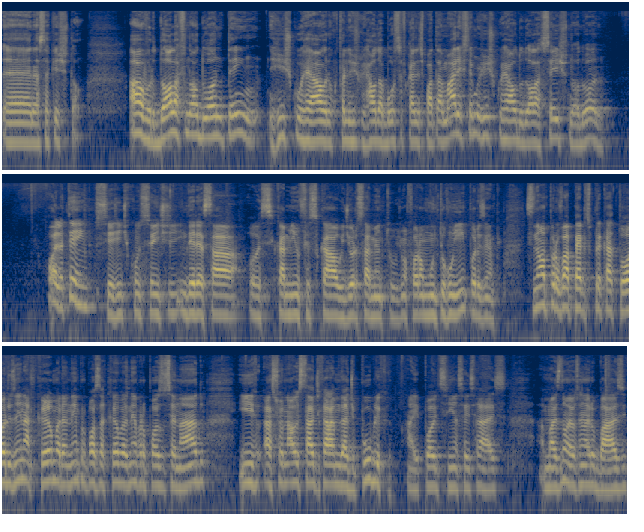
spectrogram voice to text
é, nessa questão. Álvaro, dólar final do ano tem risco real, eu falei risco real da bolsa ficar nesse patamar, temos risco real do dólar 6 final do ano? Olha, tem. Se a gente, gente endereçar esse caminho fiscal e de orçamento de uma forma muito ruim, por exemplo, se não aprovar PECs precatórios nem na Câmara, nem proposta da Câmara, nem proposta do Senado, e acionar o estado de calamidade pública, aí pode sim a seis reais. Mas não é o cenário base.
